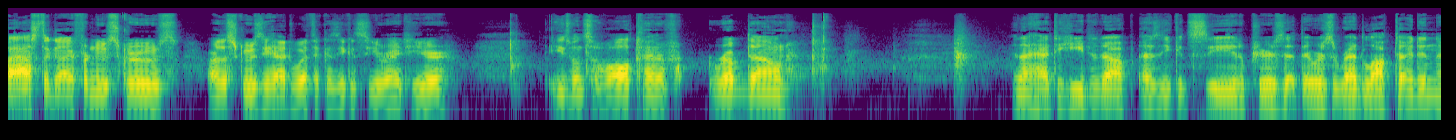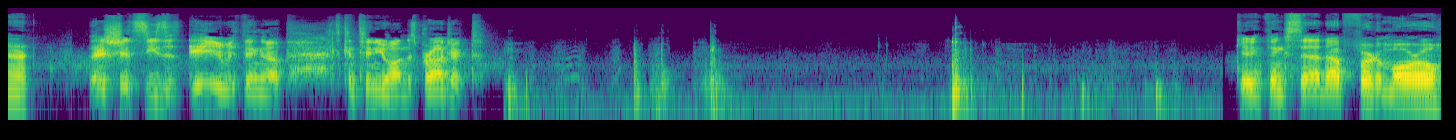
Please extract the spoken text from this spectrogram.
I asked the guy for new screws, or the screws he had with it, because you can see right here, these ones have all kind of rubbed down. And I had to heat it up, as you can see, it appears that there was red Loctite in there. This shit seizes everything up. Let's continue on this project. Getting things set up for tomorrow.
